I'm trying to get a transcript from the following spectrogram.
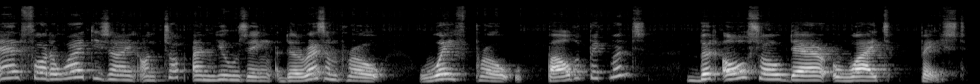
And for the white design on top I'm using the Resin Pro Wave Pro powder pigment, but also their white paste.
